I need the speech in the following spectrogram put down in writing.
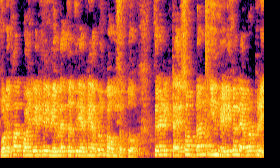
थोडेफार पॉईंट या ठिकाणी वेगळ्या तर ते या ठिकाणी आपण पाहू शकतो. तर या ठिकाणी types of done in medical laboratory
